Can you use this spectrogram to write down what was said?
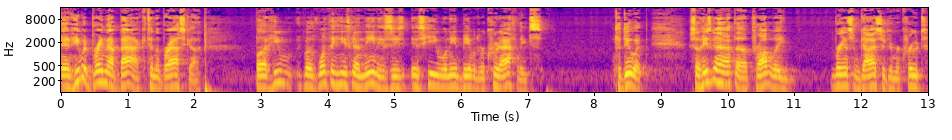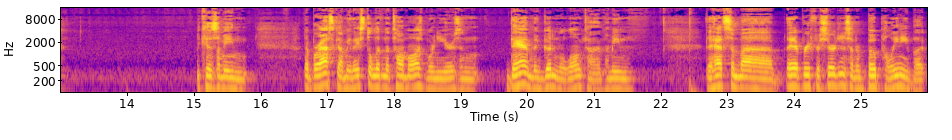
And he would bring that back to Nebraska. But he, but one thing he's going to need is, is he will need to be able to recruit athletes to do it. So he's going to have to probably bring in some guys who can recruit. Because I mean, Nebraska, I mean, they still live in the Tom Osborne years, and they haven't been good in a long time. I mean, they had some. Uh, they had a brief resurgence under Bo Pelini, but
